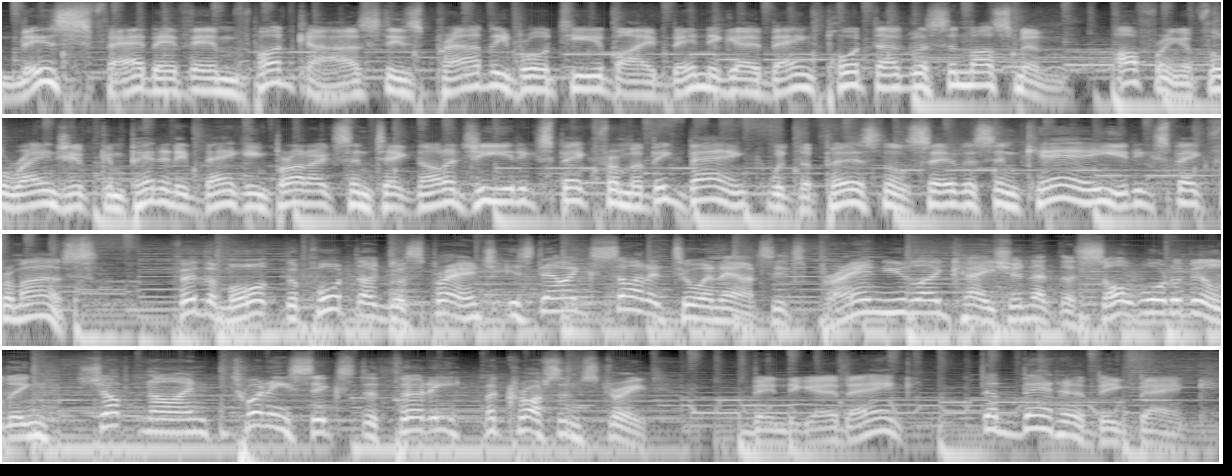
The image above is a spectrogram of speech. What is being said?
This Fab FM podcast is proudly brought to you by Bendigo Bank, Port Douglas and Mossman, offering a full range of competitive banking products and technology you'd expect from a big bank with the personal service and care you'd expect from us. Furthermore, the Port Douglas branch is now excited to announce its brand new location at the Saltwater Building, Shop 9, 26 to 30 McCrossan Street. Bendigo Bank, the better big bank.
